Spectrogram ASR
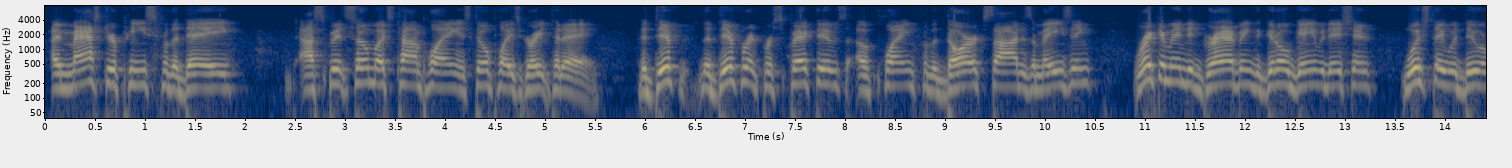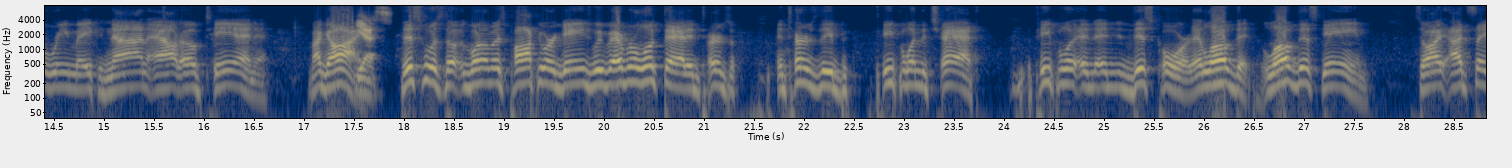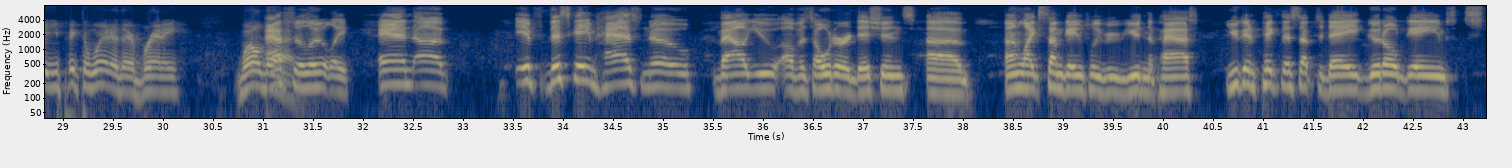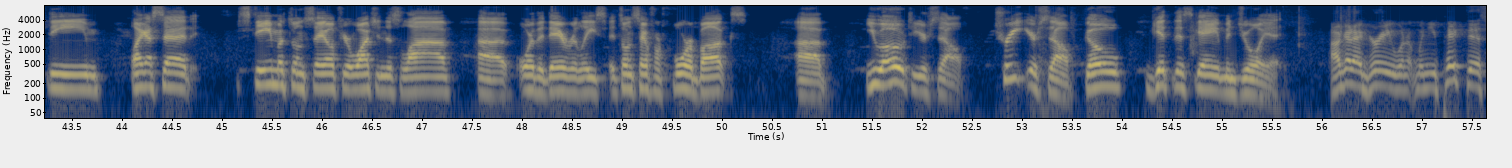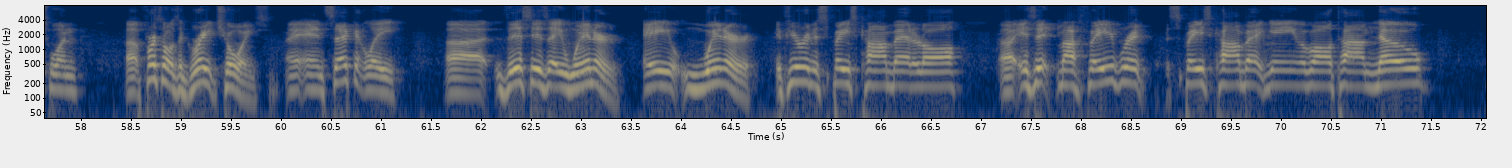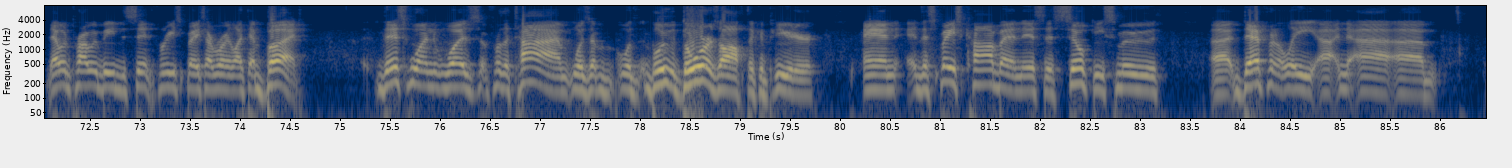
a masterpiece for the day. I spent so much time playing and still plays great today. The, diff- the different perspectives of playing for the dark side is amazing. Recommended grabbing the good old game edition. Wish they would do a remake. 9 out of 10. My God. Yes. This was the, one of the most popular games we've ever looked at in terms of in terms of the people in the chat, the people in, in Discord. They loved it. Loved this game. So I, would say you picked a winner there, Brenny. Well done. Absolutely. And uh, if this game has no value of its older editions, uh, unlike some games we've reviewed in the past, you can pick this up today. Good old games, Steam. Like I said, Steam it's on sale if you're watching this live uh, or the day of release. It's on sale for four bucks. Uh, you owe it to yourself. Treat yourself. Go get this game. Enjoy it. I gotta agree. When when you pick this one, uh, first of all, it's a great choice, and secondly, uh, this is a winner. A winner. If you're into space combat at all, uh, is it my favorite space combat game of all time? No, that would probably be Descent Free Space. I really like that, but this one was for the time was was blew the doors off the computer, and the space combat in this is silky smooth. Uh, definitely, uh, uh, um,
